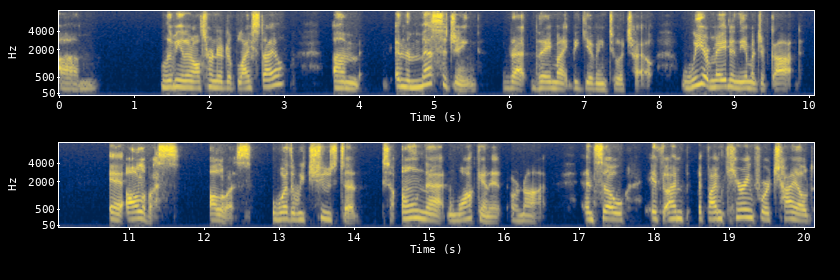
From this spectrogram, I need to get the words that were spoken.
um, living in an alternative lifestyle, um, and the messaging that they might be giving to a child. We are made in the image of God, eh, all of us, all of us, whether we choose to to own that and walk in it or not. And so, if I'm if I'm caring for a child,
